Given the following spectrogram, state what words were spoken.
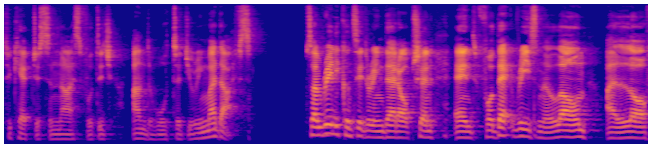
to capture some nice footage underwater during my dives. So I'm really considering that option and for that reason alone, I love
